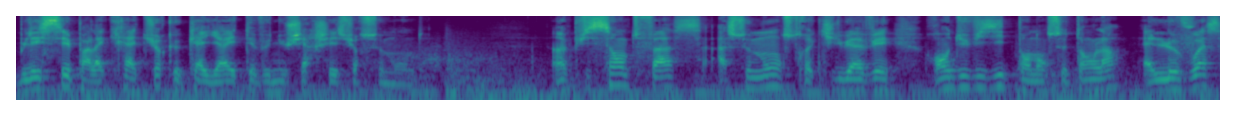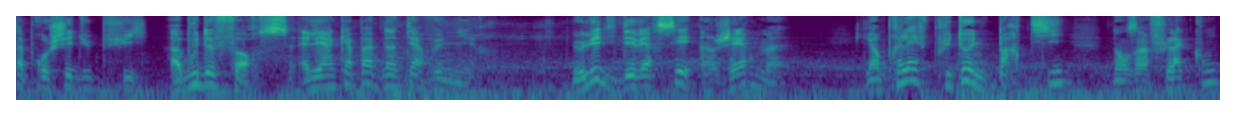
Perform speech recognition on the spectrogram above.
blessée par la créature que Kaya était venue chercher sur ce monde. Impuissante face à ce monstre qui lui avait rendu visite pendant ce temps-là, elle le voit s'approcher du puits. À bout de force, elle est incapable d'intervenir. Mais au lieu d'y déverser un germe, il en prélève plutôt une partie dans un flacon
